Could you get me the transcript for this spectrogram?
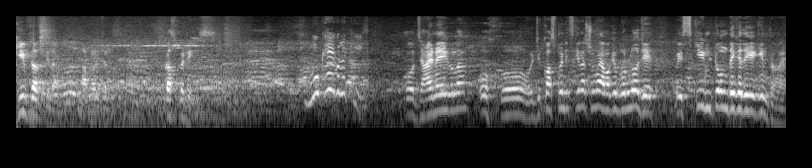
গিফট আসছিলাম আপনার জন্য। কসমেটিক্স মুখে এগুলো কি? ও যায় না এগুলা? ওহো ওই যে কসমেটিক্স কেনার সময় আমাকে বলল যে ওই স্কিন টোন দেখে দেখে কিনতে হয়।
